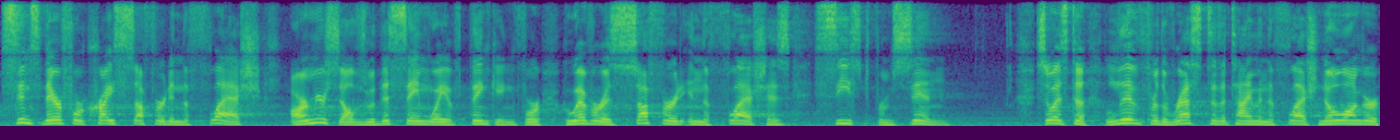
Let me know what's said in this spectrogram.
Since therefore Christ suffered in the flesh, arm yourselves with this same way of thinking, for whoever has suffered in the flesh has ceased from sin so as to live for the rest of the time in the flesh, no longer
